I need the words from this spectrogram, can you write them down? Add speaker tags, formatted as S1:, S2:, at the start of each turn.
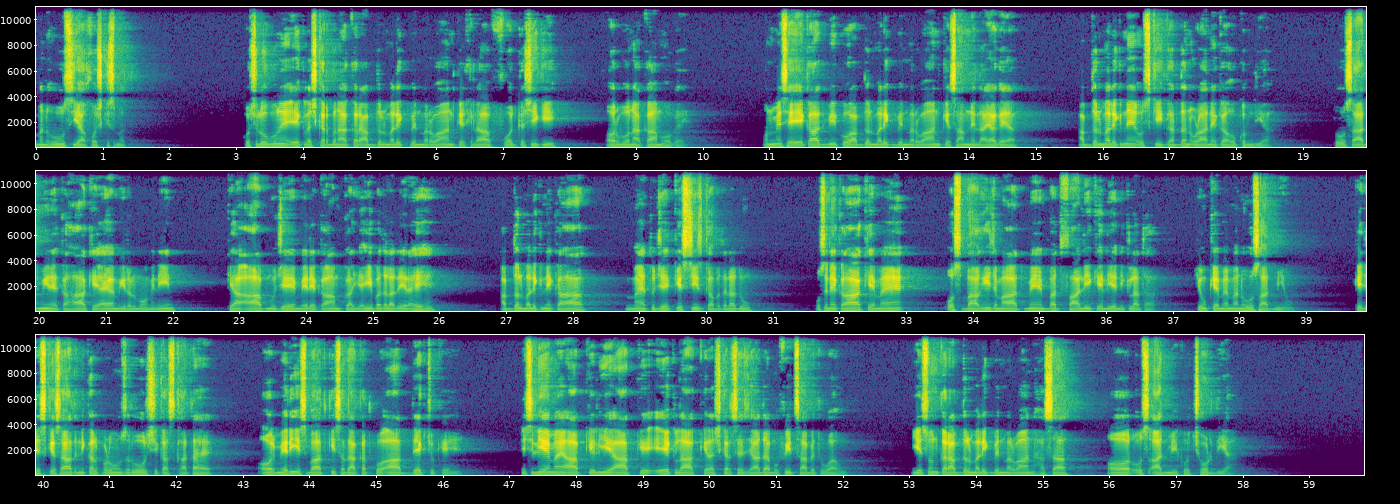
S1: منحوس یا خوش قسمت۔ کچھ لوگوں نے ایک لشکر بنا کر عبد الملک بن مروان کے خلاف فوج کشی کی اور وہ ناکام ہو گئے۔ ان میں سے ایک آدمی کو عبد الملک بن مروان کے سامنے لایا گیا۔ عبد الملک نے اس کی گردن اڑانے کا حکم دیا۔ تو اس آدمی نے کہا کہ، اے امیر المومنین، کیا آپ مجھے میرے کام کا یہی بدلہ دے رہے ہیں؟ عبد الملک نے کہا میں تجھے کس چیز کا بدلہ دوں؟ اس نے کہا کہ میں اس باغی جماعت میں بد فالی کے لیے نکلا تھا، کیونکہ میں منحوس آدمی ہوں، کہ جس کے ساتھ نکل پڑوں ضرور شکست کھاتا ہے، اور میری اس بات کی صداقت کو آپ دیکھ چکے ہیں۔ اس لیے میں آپ کے لیے آپ کے ایک لاکھ کے لشکر سے زیادہ مفید ثابت ہوا ہوں۔ یہ سن کر عبد الملک بن مروان ہنسا اور اس آدمی کو چھوڑ دیا۔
